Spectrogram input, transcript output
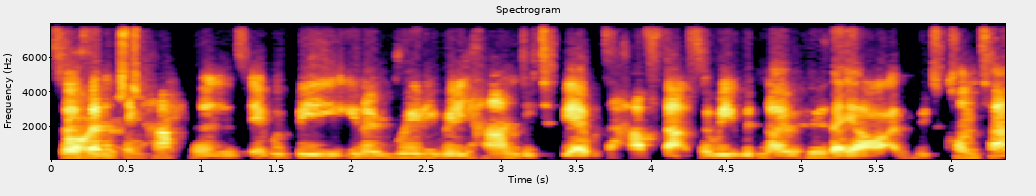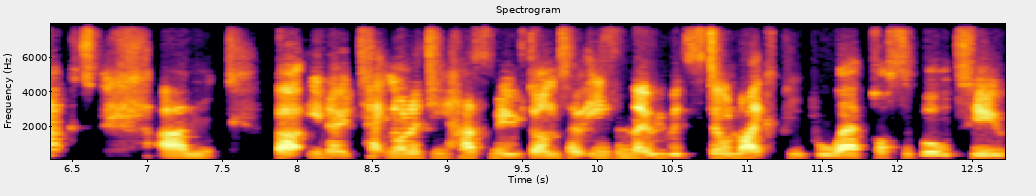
So if ah, anything yes. happened it would be you know really really handy to be able to have that. So we would know who they are and who to contact. Um, but you know technology has moved on. So even though we would still like people where possible to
